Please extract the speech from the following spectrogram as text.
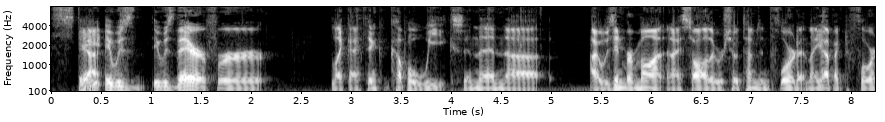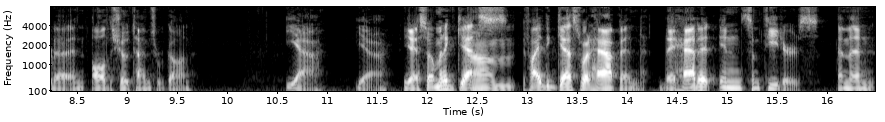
state. Yeah, it was it was there for like I think a couple weeks, and then uh, I was in Vermont and I saw there were showtimes in Florida, and I got back to Florida and all the showtimes were gone. yeah, yeah. Yeah, so I'm gonna guess Um, if I had to guess what happened, they had it in some theaters, and then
